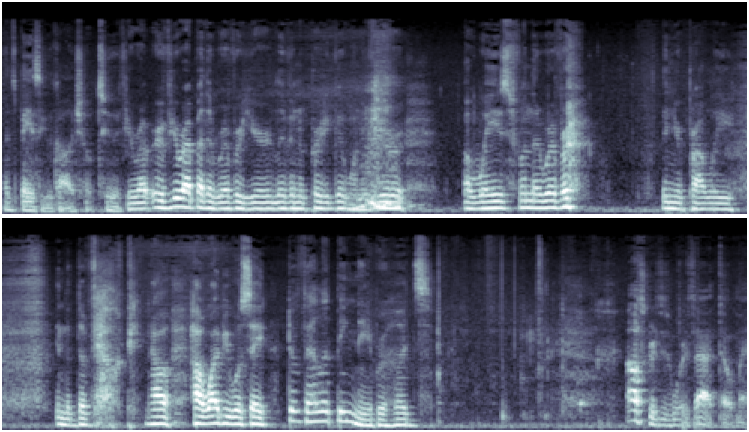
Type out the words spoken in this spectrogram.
That's basically College Hill too. If you're if you're right by the river, you're living a pretty good one. If you're a ways from the river, then you're probably in the developing how how white people say developing neighborhoods. Outskirts is where it's at, though, man.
